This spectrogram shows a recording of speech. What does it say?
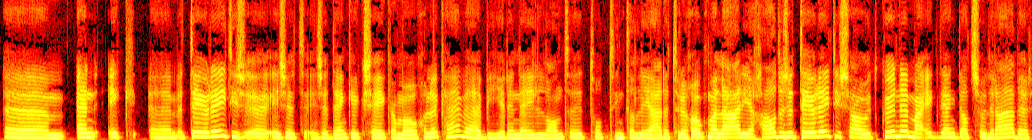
Um, en ik, um, theoretisch uh, is, het, is het denk ik zeker mogelijk. Hè. We hebben hier in Nederland tot tientallen jaren terug ook malaria gehad. Dus het, theoretisch zou het kunnen. Maar ik denk dat zodra er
